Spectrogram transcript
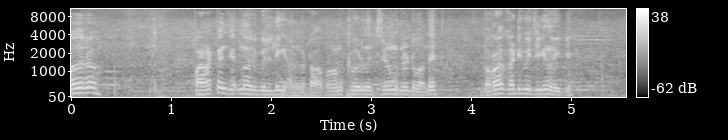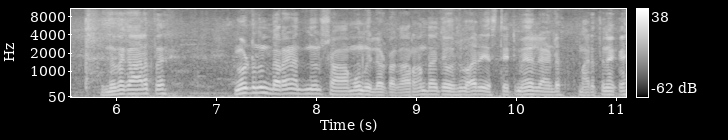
അതൊരു പഴക്കം ചെന്ന ഒരു ബിൽഡിംഗ് ആണ് കേട്ടോ. അപ്പോൾ നമുക്ക് ഇവിടുന്ന് ഇച്ചിരി മുന്നോട്ട് പോകാതെ വിറക് കടി വെച്ചിരിക്കുന്ന നോക്കി ഇന്നത്തെ കാലത്ത് ഇങ്ങോട്ടൊന്നും പറയാൻ അതിനൊരു ക്ഷാമമൊന്നുമില്ല കേട്ടോ. കാരണം എന്താ വെച്ചാൽ ഒരുപാട് എസ്റ്റേറ്റ് മേഖലയാണ്ട് മരത്തിനൊക്കെ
